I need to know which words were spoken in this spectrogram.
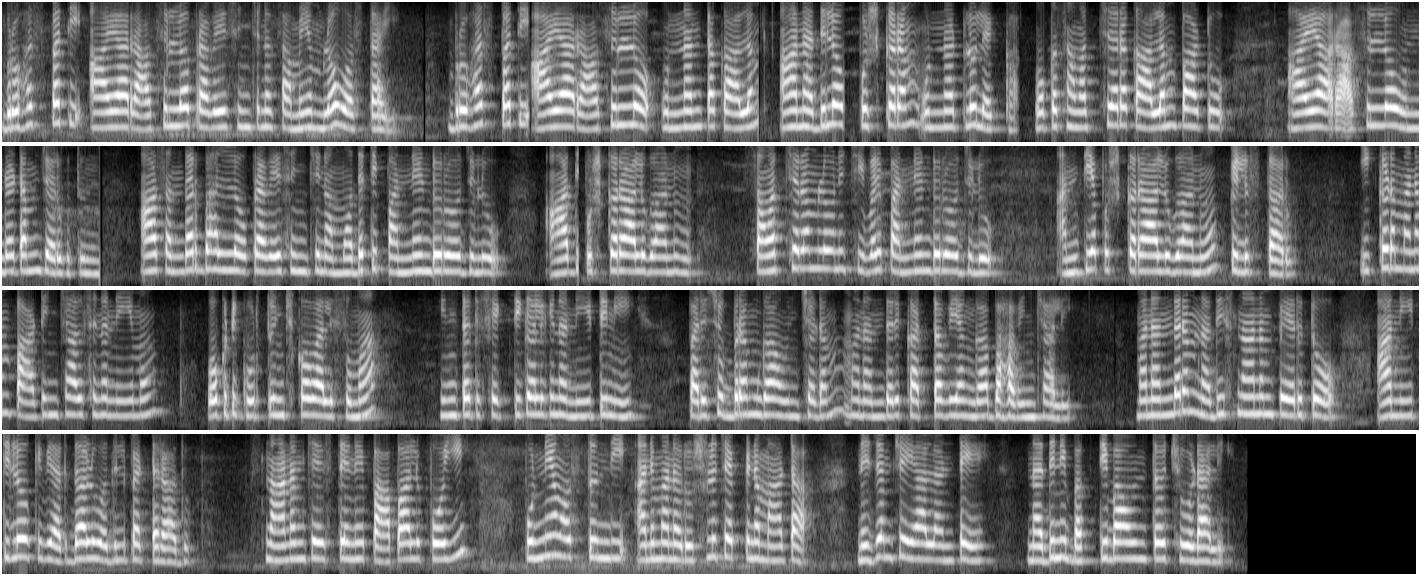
బృహస్పతి ఆయా రాశుల్లో ప్రవేశించిన సమయంలో వస్తాయి. బృహస్పతి ఆయా రాసుల్లో ఉన్నంత కాలం ఆ నదిలో పుష్కరం ఉన్నట్లు లెక్క. ఒక సంవత్సర కాలం పాటు ఆయా రాసుల్లో ఉండటం జరుగుతుంది. ఆ సందర్భాల్లో ప్రవేశించిన మొదటి పన్నెండు రోజులు ఆది పుష్కరాలుగాను, సంవత్సరంలోని చివరి పన్నెండు రోజులు అంత్య పుష్కరాలుగాను పిలుస్తారు. ఇక్కడ మనం పాటించాల్సిన నియమం ఒకటి గుర్తుంచుకోవాలి సుమ ఇంతటి శక్తి కలిగిన నీటిని పరిశుభ్రంగా ఉంచడం మనందరి కర్తవ్యంగా భావించాలి. మనందరం నది స్నానం పేరుతో ఆ నీటిలోకి వ్యర్థాలు వదిలిపెట్టరాదు. స్నానం చేస్తేనే పాపాలు పోయి పుణ్యం వస్తుంది అని మన ఋషులు చెప్పిన మాట నిజం చేయాలంటే నదిని భక్తిభావంతో చూడాలి.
